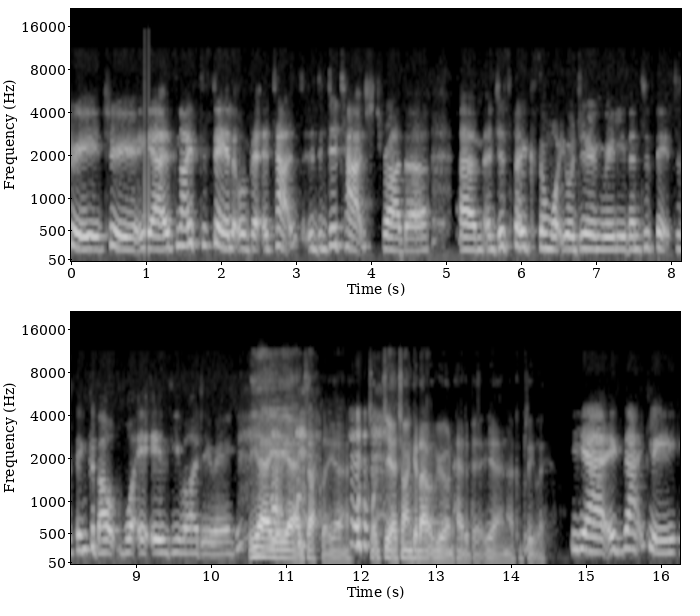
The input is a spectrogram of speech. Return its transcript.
true, true. Yeah, it's nice to stay a little bit attached, detached rather. um, and just focus on what you're doing really than to th- to think about what it is you are doing. Yeah, yeah, yeah, exactly. Yeah, yeah. Try and get out of your own head a bit. Yeah, no, completely. Yeah, exactly.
